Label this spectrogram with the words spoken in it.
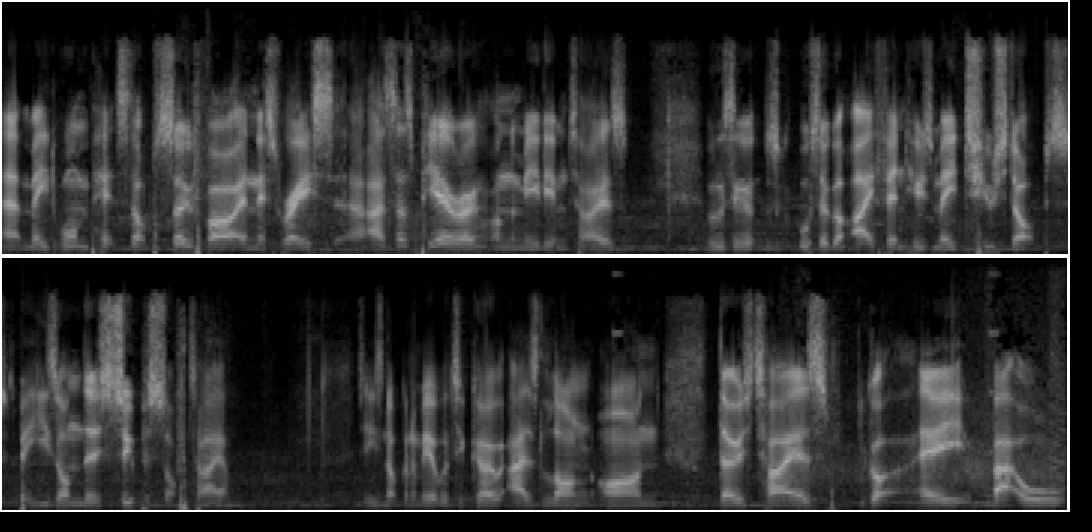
uh, made one pit stop so far in this race, uh, as has Piero on the medium tyres. We've also, also got Ifin, who's made two stops, but he's on the super soft tyre. So he's not going to be able to go as long on those tyres. We've got a battle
